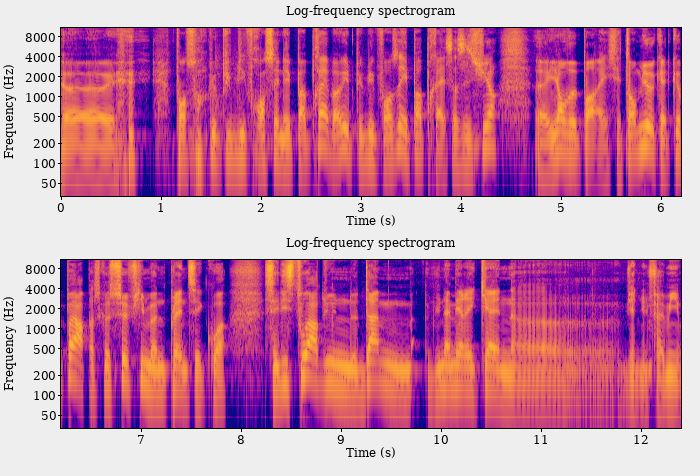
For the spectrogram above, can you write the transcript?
Euh, pensant que le public français n'est pas prêt, bah oui, le public français n'est pas prêt, ça c'est sûr. Euh, il n'en veut pas, et c'est tant mieux quelque part, parce que ce film Unplanned, c'est quoi? C'est l'histoire d'une dame, d'une américaine, euh, vient d'une famille,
